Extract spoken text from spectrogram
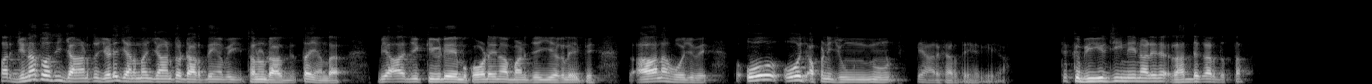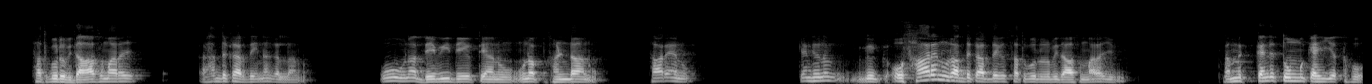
ਪਰ ਜਿਨ੍ਹਾਂ ਤੋਂ ਅਸੀਂ ਜਾਣ ਤੋਂ, ਜਿਹੜੇ ਜਨਮਾਂ ਜਾਣ ਤੋਂ ਡਰਦੇ ਆ ਵੀ ਤੁਹਾਨੂੰ ਡਰ ਦਿੱਤਾ ਜਾਂਦਾ, ਵੀ ਆ ਜੀ ਕੀੜੇ ਮਕੌੜੇ ਨਾ ਬਣ ਜਾਈਏ ਅਗਲੇ ਤੇ ਆ ਨਾ ਹੋ ਜਾਵੇ, ਤਾਂ ਉਹ ਉਹ ਆਪਣੀ ਜੂਨ ਨੂੰ ਪਿਆਰ ਕਰਦੇ ਹੈਗੇ ਆ। ਤੇ ਕਬੀਰ ਜੀ ਨੇ ਨਾਲੇ ਰੱਦ ਕਰ ਦਿੱਤਾ। ਸਤਿਗੁਰੂ ਰਵਿਦਾਸ ਮਹਾਰਾਜ ਰੱਦ ਕਰਦੇ ਇਹਨਾਂ ਗੱਲਾਂ ਨੂੰ। ਉਹ ਉਹਨਾਂ ਦੇਵੀ ਦੇਵਤਿਆਂ ਨੂੰ, ਉਹਨਾਂ ਪਖੰਡਾਂ ਨੂੰ, ਸਾਰਿਆਂ ਨੂੰ। ਕਹਿੰਦੇ ਉਹਨਾਂ ਉਹ ਸਾਰਿਆਂ ਨੂੰ ਰੱਦ ਕਰਦੇ ਸਤਿਗੁਰੂ ਰਵਿਦਾਸ ਮਹਾਰਾਜ ਵੀ। ਹਮ ਕਹਿੰਦੇ ਤੁਮ ਕਹੀਅਤ ਹੋ,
